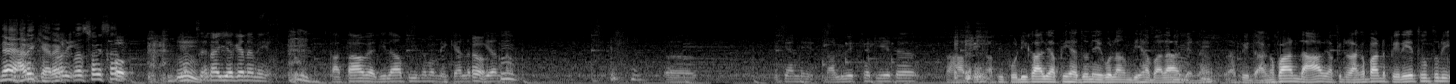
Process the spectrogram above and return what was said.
නෑ. හරි කැරක්ටස් ඔයි සර්. සැන අය ගැන මේ කතාව ඇදිලාපීනම මේ කැල්ල කියන්න එකන්නේ නළුවෙක් හැටියට සහ අපි පොඩිකාල අපි හැදුන ඒගොලන් දිහ බලාගෙන අපි රඟපාන්ඩ ආව අපි රඟපාන්ට පෙරේතු තුළි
